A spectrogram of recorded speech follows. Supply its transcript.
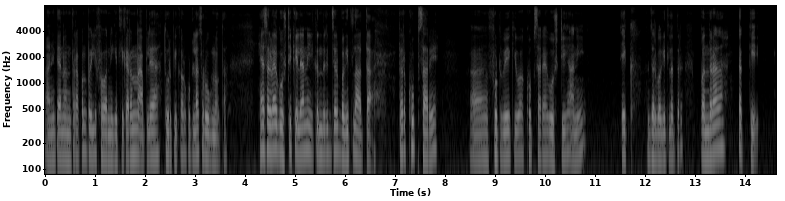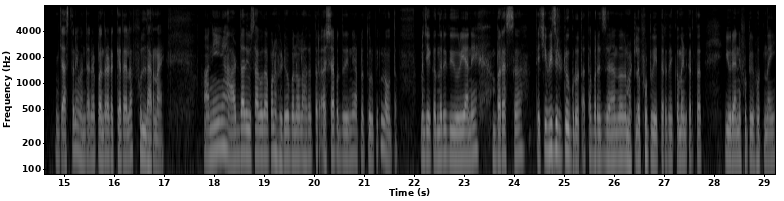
आणि त्यानंतर आपण पहिली फवारणी घेतली कारण आपल्या तूर पिकावर कुठलाच रोग नव्हता. ह्या सगळ्या गोष्टी केल्याने एकंदरीत जर बघितलं आता तर खूप सारे फुटवे किंवा खूप साऱ्या गोष्टी आणि एक जर बघितलं तर पंधरा टक्के जास्त नाही म्हणता येणार पंधरा टक्के त्याला फुलधारणा आहे. आणि आठ दहा दिवसा अगोदर आपण व्हिडिओ बनवला होता तर अशा पद्धतीने आपलं तुरपीक नव्हतं. म्हणजे एकंदरीत युरियाने बरंचसं त्याची व्हिजिटिव्ह ग्रोथ. आता बरेच जणांना म्हटलं फुटवे तर ते कमेंट करतात युरियाने फुटवे होत नाही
